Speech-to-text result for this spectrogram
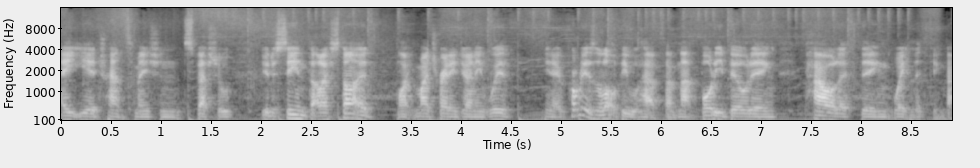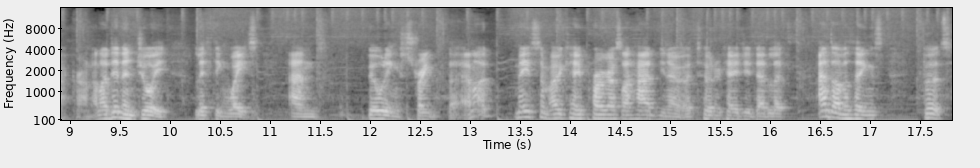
eight year transformation special, you'd have seen that I started like my training journey with, you know, probably as a lot of people have, um, that bodybuilding, powerlifting, weightlifting background. And I did enjoy lifting weights and building strength there. And I made some okay progress. I had, you know, a 200 kg deadlift and other things. But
